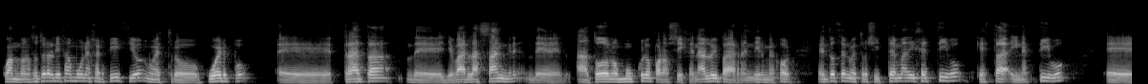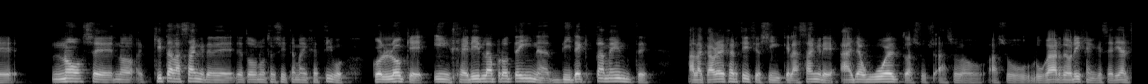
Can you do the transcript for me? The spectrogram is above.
cuando nosotros realizamos un ejercicio, nuestro cuerpo eh, trata de llevar la sangre a todos los músculos para oxigenarlo y para rendir mejor. Entonces nuestro sistema digestivo, que está inactivo, eh, no se quita la sangre de, de, todo nuestro sistema digestivo, con lo que ingerir la proteína directamente al acabar el ejercicio sin que la sangre haya vuelto a su, a su, lugar de origen, que sería el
